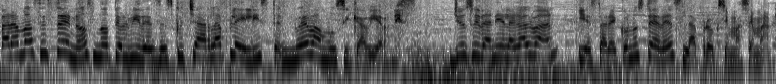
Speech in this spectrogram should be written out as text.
Para más estrenos, no te olvides de escuchar la playlist Nueva Música Viernes. Yo soy Daniela Galván y estaré con ustedes la próxima semana.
